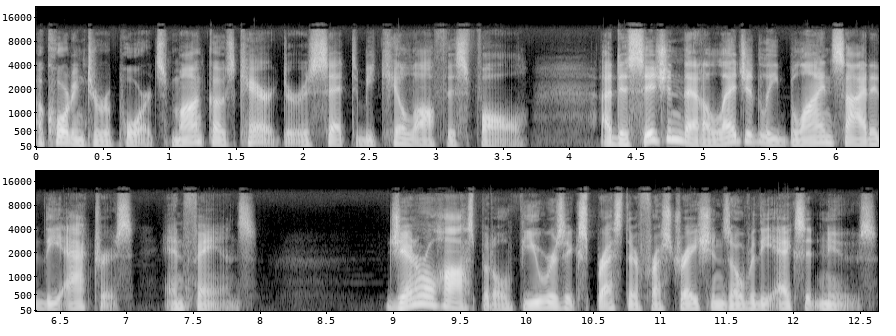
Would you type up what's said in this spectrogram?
According to reports, Monaco's character is set to be killed off this fall, a decision that allegedly blindsided the actress and fans. General Hospital viewers expressed their frustrations over the exit news.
